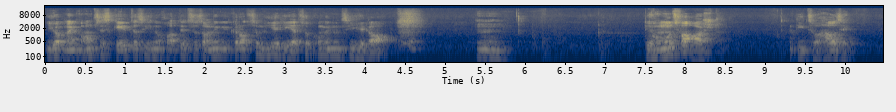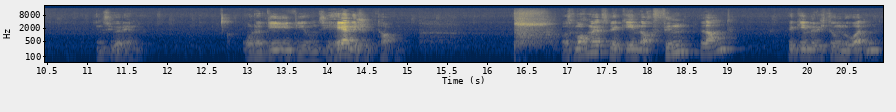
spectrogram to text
Ich habe mein ganzes Geld, das ich noch hatte, zusammengekratzt, um hierher zu kommen und siehe da. Hm die haben uns verarscht. Die zu Hause in Syrien. Oder die, die uns hierher geschickt haben. Puh, was machen wir jetzt? Wir gehen nach Finnland. Wir gehen Richtung Norden.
